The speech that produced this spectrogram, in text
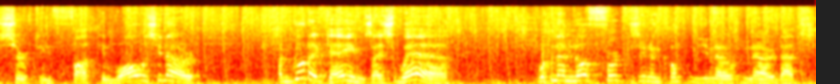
shooting fucking walls, you know. I'm good at games, I swear. When I'm not focusing on comp- you know, no, that's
